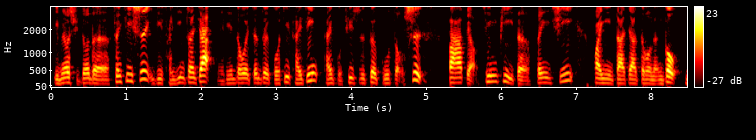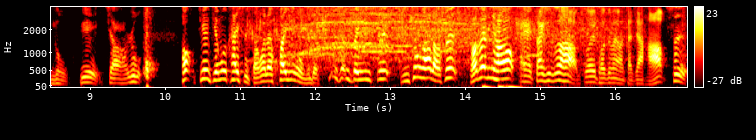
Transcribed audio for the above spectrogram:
里面有许多的分析师以及财经专家，每天都会针对国际财经、台股趋势、个股走势发表精辟的分析，欢迎大家都能够踊跃加入。好，今天节目开始，赶快来欢迎我们的资深分析师李春华老师，华哥你好。哎，大 Q 哥好，各位投资朋友大家好。是。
